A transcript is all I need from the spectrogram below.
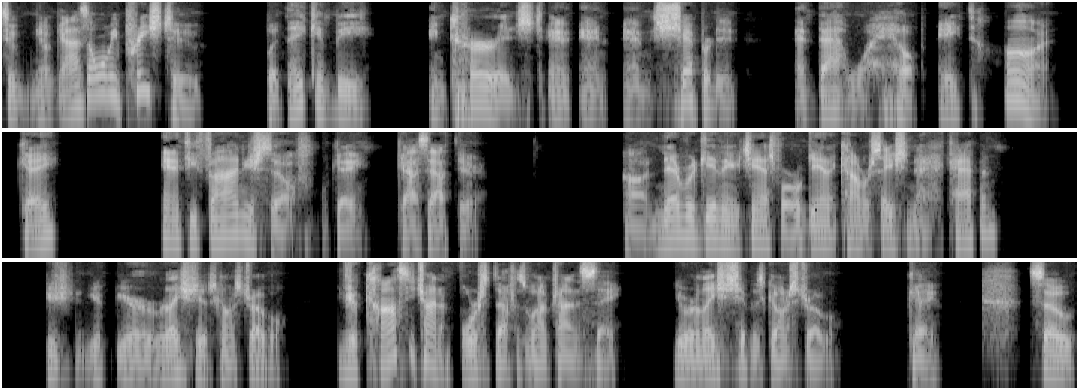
So, you know, guys don't want to be preached to, but they can be encouraged and, and, and shepherded, and that will help a ton. Okay. And if you find yourself, okay, guys out there, uh, never giving a chance for organic conversation to happen, your, your, your relationship's going to struggle. If you're constantly trying to force stuff, is what I'm trying to say, your relationship is going to struggle. Okay. So,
